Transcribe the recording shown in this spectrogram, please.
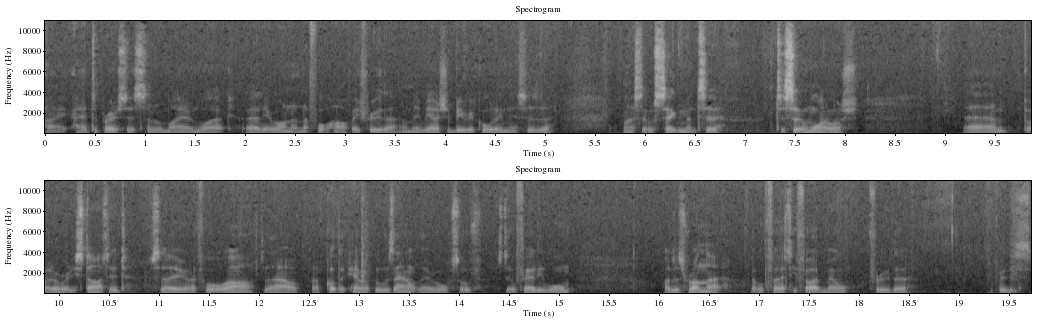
I, had to process some of my own work earlier on, and I thought halfway through that, oh, maybe I should be recording this as a nice little segment to to soot and whitewash. Um, but I'd already started, so I thought, well, after that, i have got the chemicals out. They're all sort of still fairly warm. I'll just run that little 35 mil through the through this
